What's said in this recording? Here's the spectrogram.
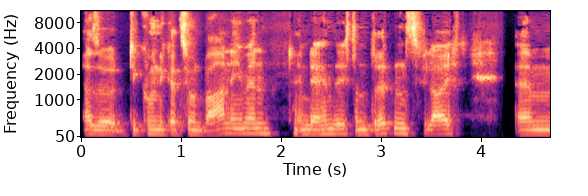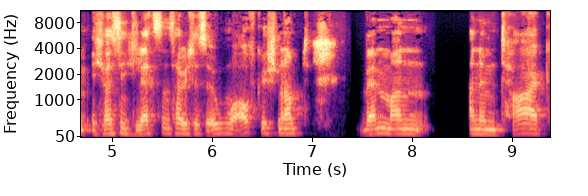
also die Kommunikation wahrnehmen in der Hinsicht. Und drittens vielleicht, ähm, ich weiß nicht, letztens habe ich das irgendwo aufgeschnappt, wenn man an einem Tag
